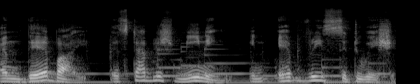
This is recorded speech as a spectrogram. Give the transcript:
and thereby establish meaning in every situation,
